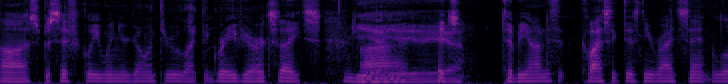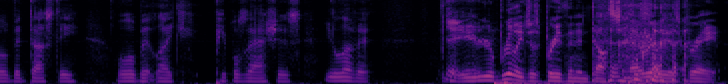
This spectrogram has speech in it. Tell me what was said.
uh, specifically when you're going through like the graveyard sites. Yeah, Uh, yeah, yeah, yeah. it's- To be honest, classic Disney ride scent, a little bit dusty, a little bit like people's ashes. You love it. Yeah, you're really just breathing in dust, and that really is great.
